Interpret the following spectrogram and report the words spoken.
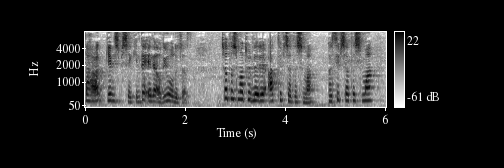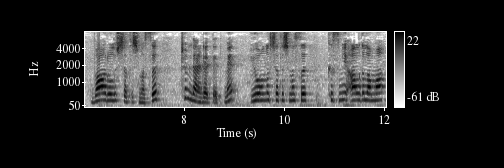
daha geniş bir şekilde ele alıyor olacağız. Çatışma türleri aktif çatışma, pasif çatışma, varoluş çatışması, tümden reddetme, yoğunluk çatışması, kısmi algılama,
